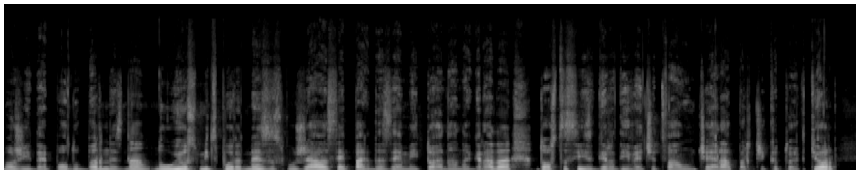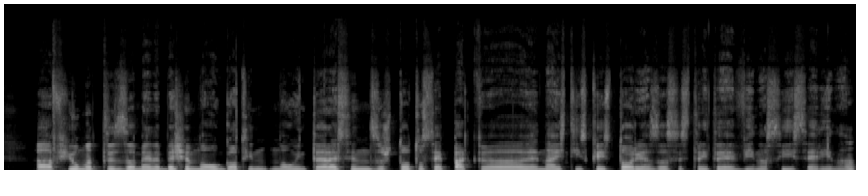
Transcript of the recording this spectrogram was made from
Може и да е по-добър, не знам. Но Уил Смит според мен заслужава все пак да вземе и той една награда. Доста се изгради вече това момче е рапърче като актьор. А, филмът за мен беше много готин, много интересен, защото все пак е една истинска история за сестрите Винас и Серина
